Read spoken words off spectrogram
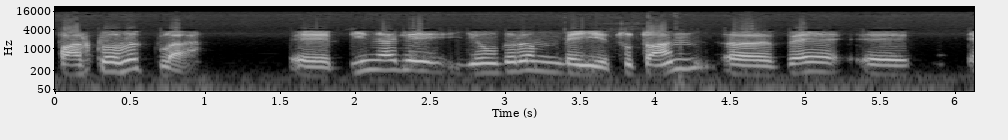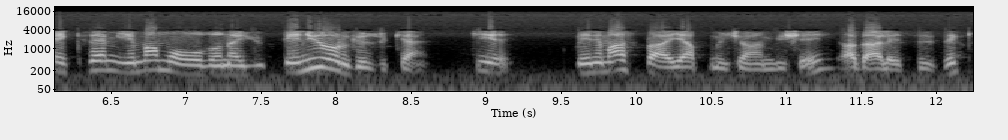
farklılıkla e, Binali Yıldırım Bey'i tutan e, ve e, Ekrem İmamoğlu'na yükleniyor gözüken ki benim asla yapmayacağım bir şey adaletsizlik.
